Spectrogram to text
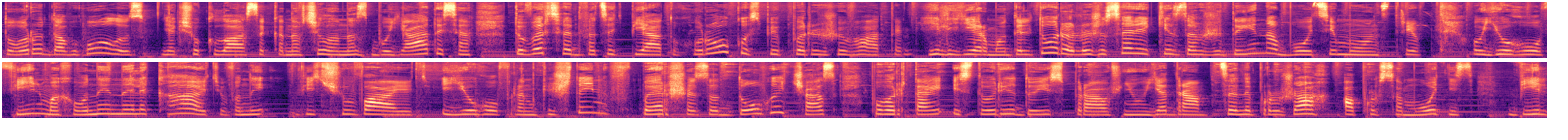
Торо дав голос. Якщо класика навчила нас боятися, то версія 25-го року співпереживати. Гільєрмо Дель Торо – режисер, який завжди на боці монстрів. У його фільмах вони не лякають, вони відчувають. І його Франкенштейн вперше за довгий час повертає історію до її справжнього ядра. Це не про жах, а про самотність, біль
